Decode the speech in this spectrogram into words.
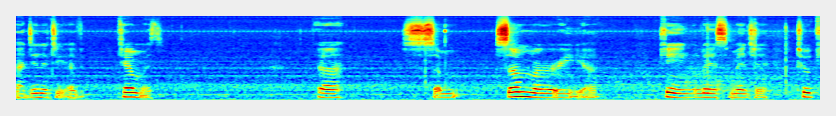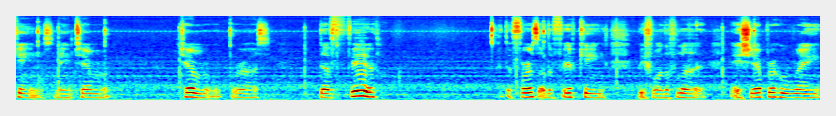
identity of Tammuz. Uh, some Samaria king list mentioned two kings named Tamar, Tamarus. The fifth, the first of the fifth kings before the flood, a shepherd who reigned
